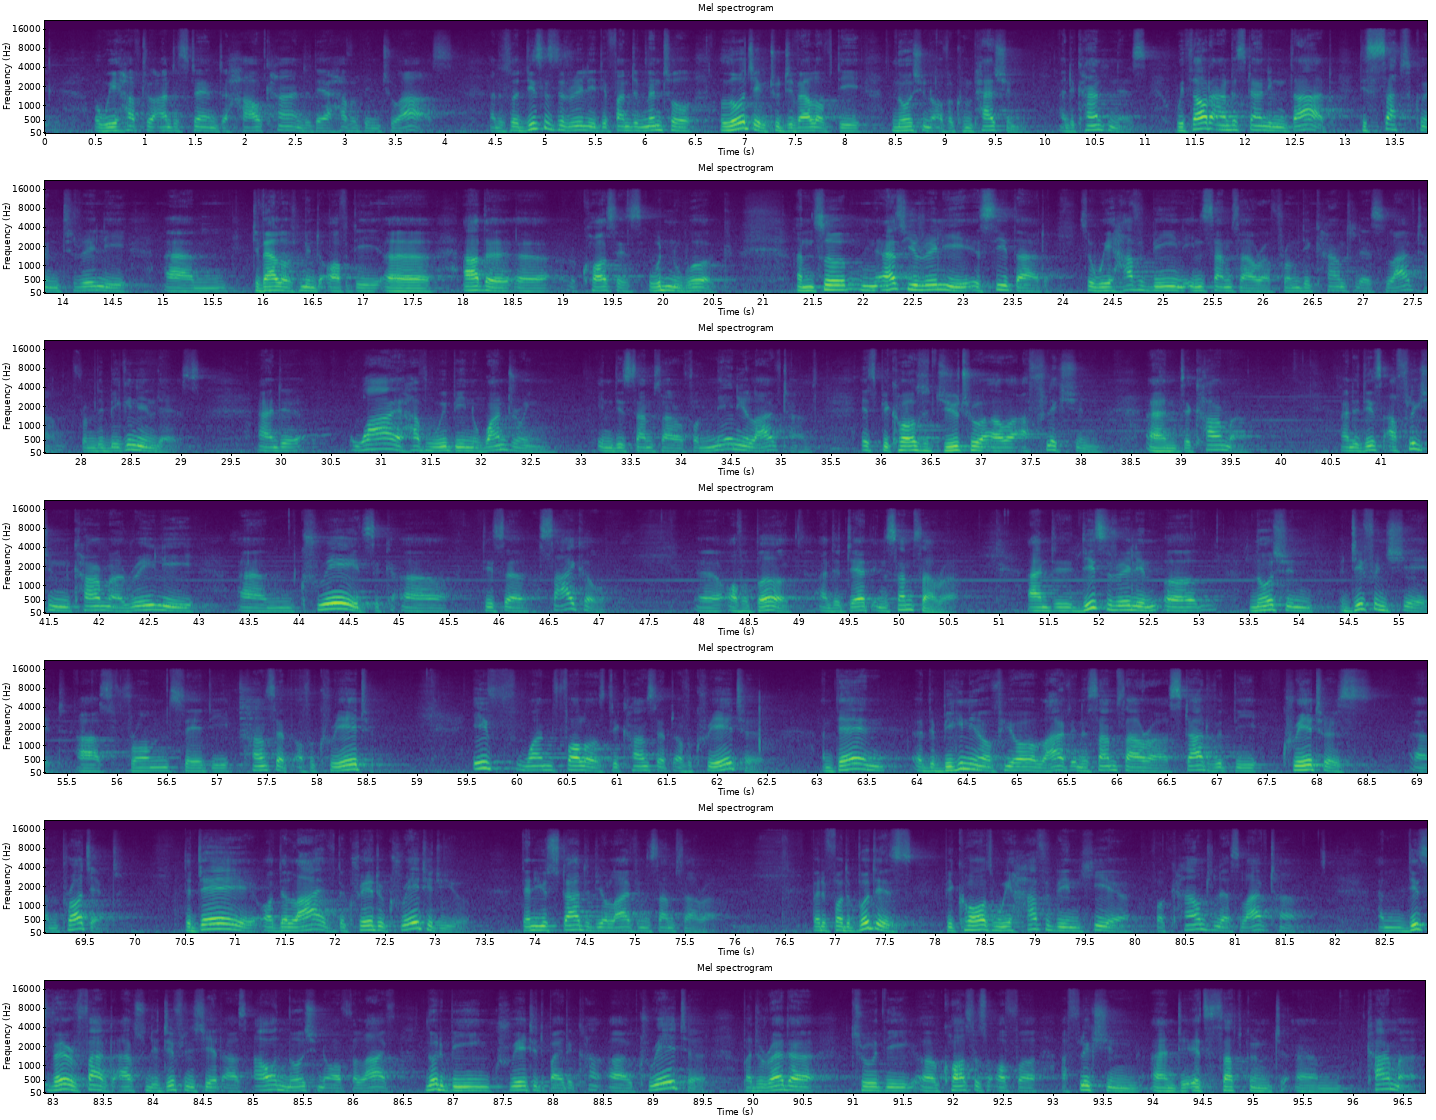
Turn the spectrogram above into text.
we have to understand how kind they have been to us. And so this is really the fundamental logic to develop the notion of compassion and kindness. Without understanding that, the subsequent really um, development of the uh, other uh, causes wouldn't work. And so as you really see that, so we have been in samsara from the countless lifetime, from the beginningless. And uh, why have we been wandering in this samsara for many lifetimes? It's because due to our affliction and karma. And this affliction karma really um, creates uh, this uh, cycle uh, of birth and death in samsara. And this really uh, notion differentiate us from, say, the concept of a creator. if one follows the concept of a creator, and then at the beginning of your life in the samsara, start with the creator's um, project. The day or the life the creator created you, then you started your life in the samsara. But for the Buddhists, because we have been here for countless lifetimes, and this very fact actually differentiates us, our notion of life not being created by the uh, creator, but rather through the uh, causes of uh, affliction and its subsequent um, karma.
